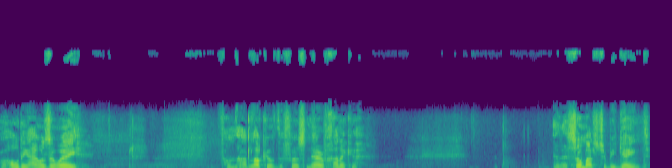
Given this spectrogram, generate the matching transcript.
We're holding hours away from the hadlaka of the first Ner of Hanukkah. And there's so much to be gained,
